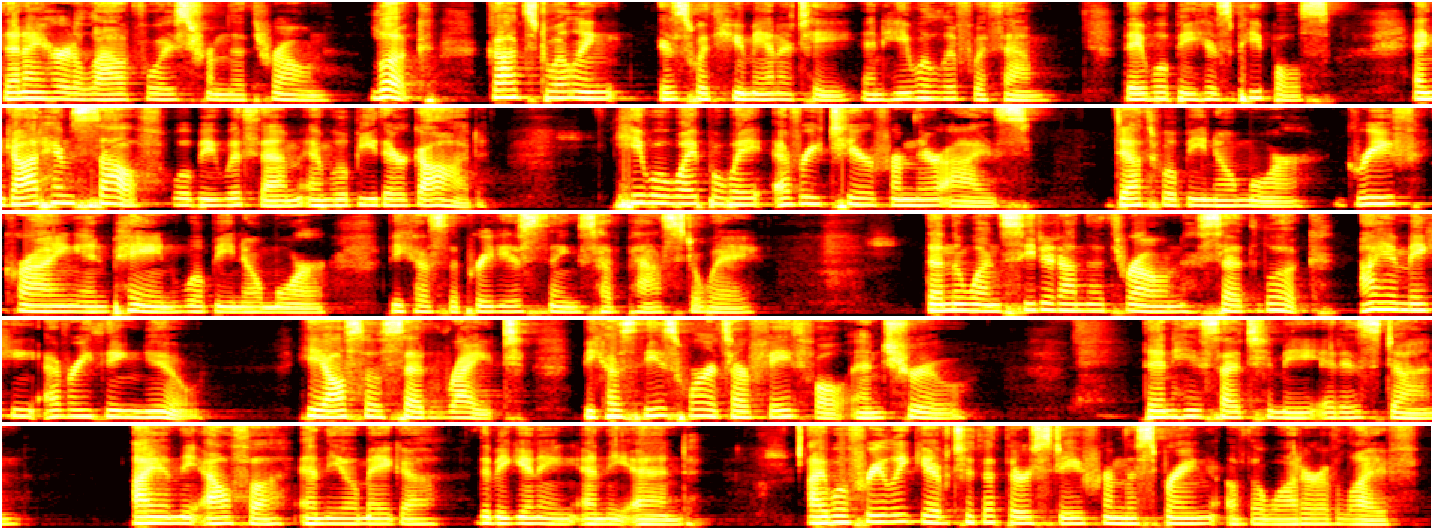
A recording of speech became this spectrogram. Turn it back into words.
Then I heard a loud voice from the throne Look, God's dwelling is with humanity, and he will live with them. They will be his peoples, and God himself will be with them and will be their God. He will wipe away every tear from their eyes. Death will be no more. Grief, crying, and pain will be no more because the previous things have passed away. Then the one seated on the throne said, Look, I am making everything new. He also said, Write, because these words are faithful and true. Then he said to me, It is done. I am the Alpha and the Omega, the beginning and the end. I will freely give to the thirsty from the spring of the water of life.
